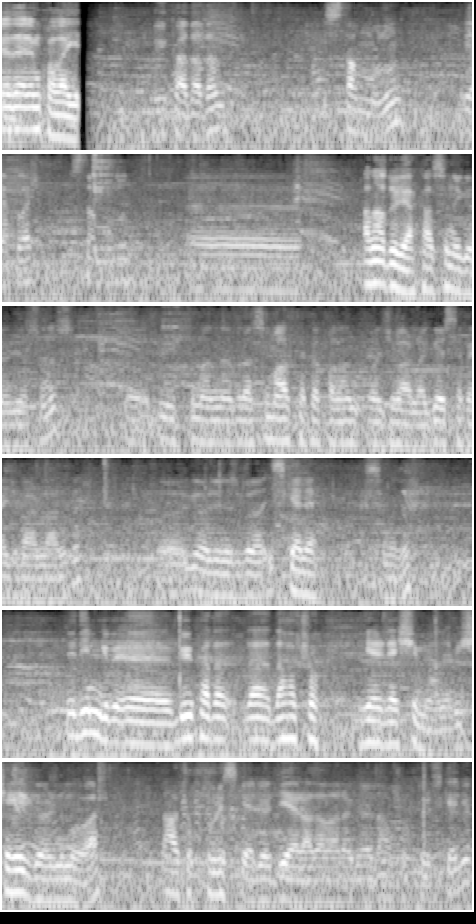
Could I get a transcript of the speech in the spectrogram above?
ederim. ederim. Kolay gelsin. Büyükada'dan İstanbul'un yaklaş İstanbul'un eee Anadolu yakasını görüyorsunuz. Eee, büyük ihtimalle burası Maltepe falan o civarlar, Göztepe civarlarıdır. Eee, gördüğünüz burada iskele kısmıdır. Dediğim gibi eee Büyükada'da daha çok yerleşim yani bir şehir görünümü var. Daha çok turist geliyor diğer adalara göre daha çok turist geliyor.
